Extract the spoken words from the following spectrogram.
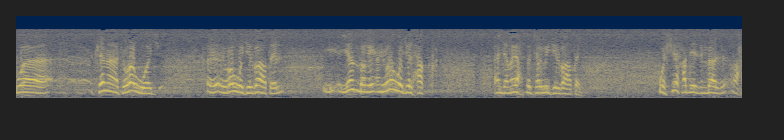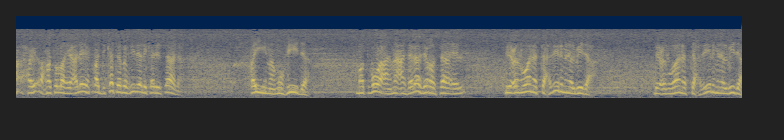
وكما تروج يروج الباطل ينبغي أن يروج الحق عندما يحصل ترويج الباطل. والشيخ عبد العزيز بن باز رحمة الله عليه قد كتب في ذلك رسالة قيمة مفيدة. مطبوعة مع ثلاث رسائل بعنوان التحذير من البدع. بعنوان التحذير من البدع.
